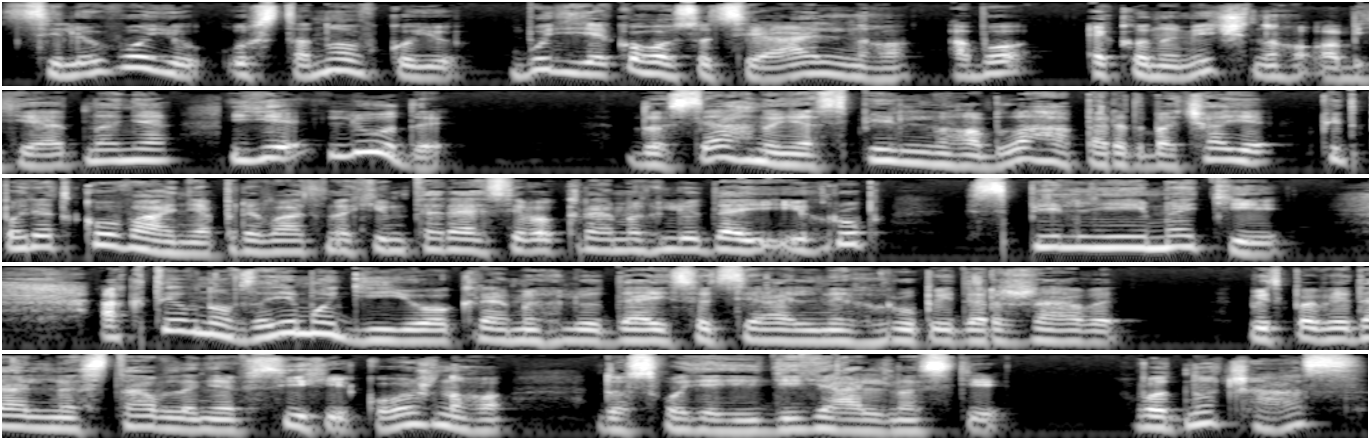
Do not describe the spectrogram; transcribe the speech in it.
Цільовою установкою будь-якого соціального або економічного об'єднання є люди. Досягнення спільного блага передбачає підпорядкування приватних інтересів окремих людей і груп спільній меті активну взаємодію окремих людей, соціальних груп і держави, відповідальне ставлення всіх і кожного до своєї діяльності. Водночас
